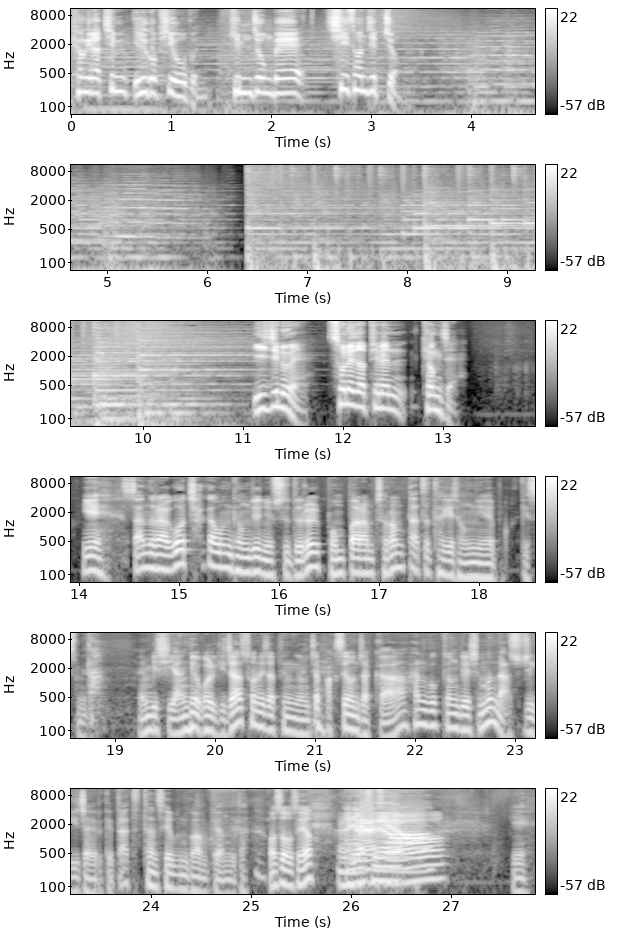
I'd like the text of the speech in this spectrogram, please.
평일 아침 7시 5분 김종배의 시선 집중. 이진우의 손에 잡히는 경제. 예, 싸늘하고 차가운 경제 뉴스들을 봄바람처럼 따뜻하게 정리해 보겠습니다. MBC 양효걸 기자, 손에 잡히는 경제 박세훈 작가, 한국경제신문 나수지 기자 이렇게 따뜻한 세 분과 함께합니다. 어서 오세요. 안녕하세요. 예,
